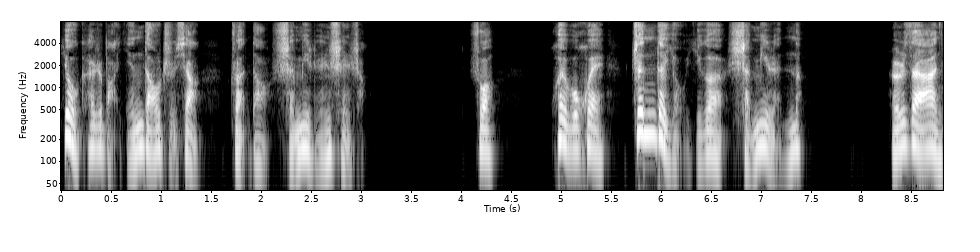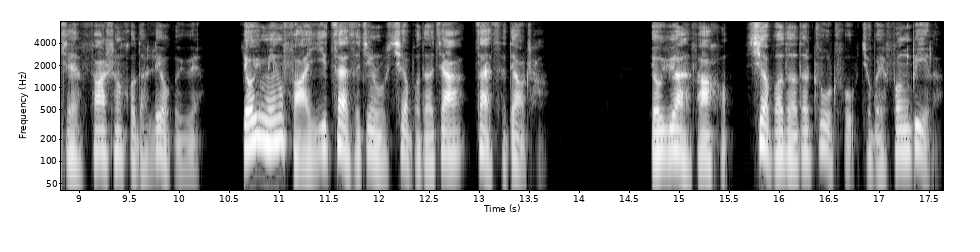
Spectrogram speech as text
又开始把引导指向转到神秘人身上，说会不会真的有一个神秘人呢？而在案件发生后的六个月。有一名法医再次进入谢伯德家，再次调查。由于案发后谢伯德的住处就被封闭了，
